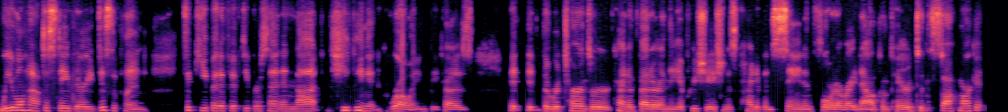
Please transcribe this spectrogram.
We will have to stay very disciplined to keep it at 50% and not keeping it growing because it, it, the returns are kind of better and the appreciation is kind of insane in Florida right now compared to the stock market.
